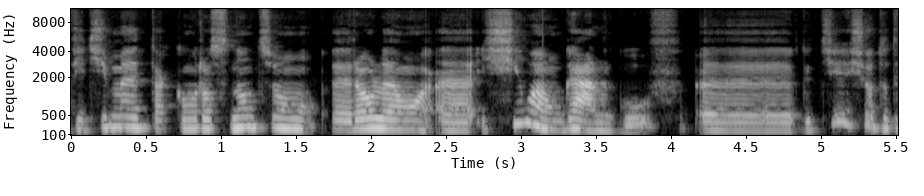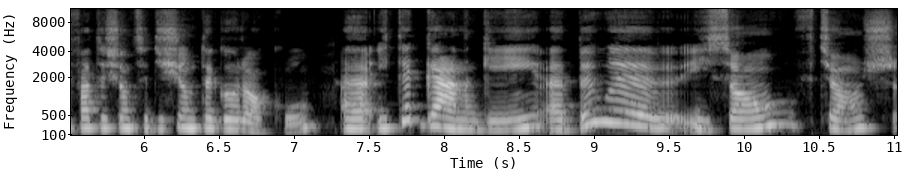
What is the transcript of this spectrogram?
widzimy taką rosnącą rolę i siłę gangów gdzieś od 2010 roku. I te gangi były i są wciąż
